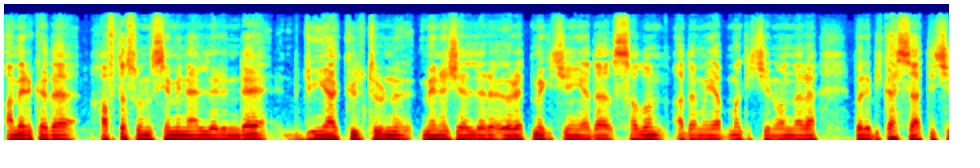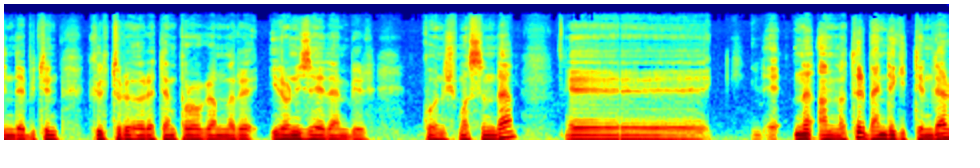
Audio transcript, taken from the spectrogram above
Amerika'da hafta sonu seminerlerinde dünya kültürünü menajerlere öğretmek için ya da salon adamı yapmak için onlara böyle birkaç saat içinde bütün kültürü öğreten programları ironize eden bir konuşmasında ne anlatır. Ben de gittim der.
